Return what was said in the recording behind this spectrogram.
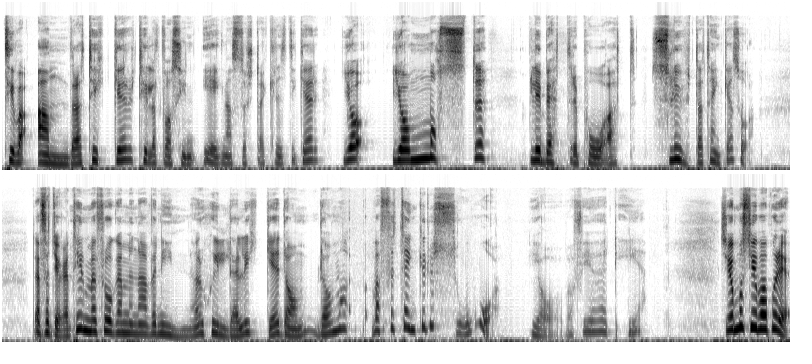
till vad andra tycker, till att vara sin egna största kritiker. Jag, jag måste bli bättre på att sluta tänka så. Därför att jag kan till och med fråga mina väninnor, skilda eller icke, de, de, varför tänker du så? Ja, varför gör jag det? Så jag måste jobba på det.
